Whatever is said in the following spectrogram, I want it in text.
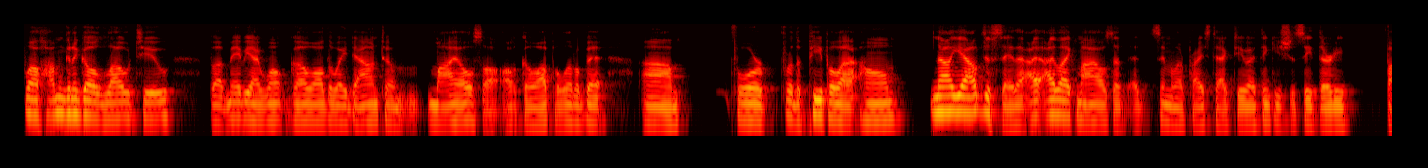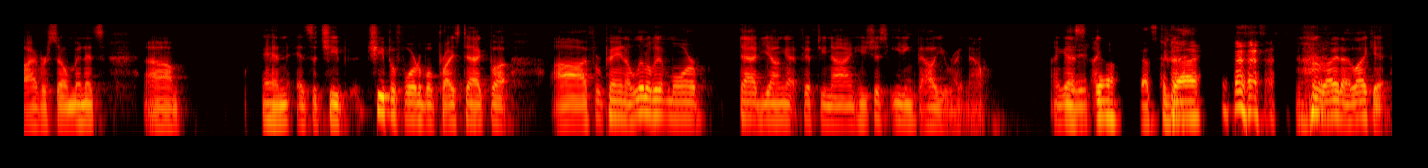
well, I'm gonna go low too, but maybe I won't go all the way down to Miles. I'll, I'll go up a little bit. Um, for for the people at home. No, yeah, I'll just say that I, I like Miles at, at, similar price tag too. I think you should see 35 or so minutes, um, and it's a cheap, cheap, affordable price tag. But uh, if we're paying a little bit more, Thad Young at 59, he's just eating value right now. I guess I, that's the guy. all right, I like it.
